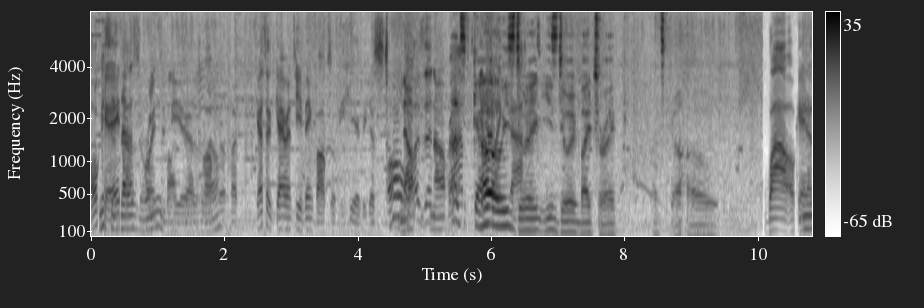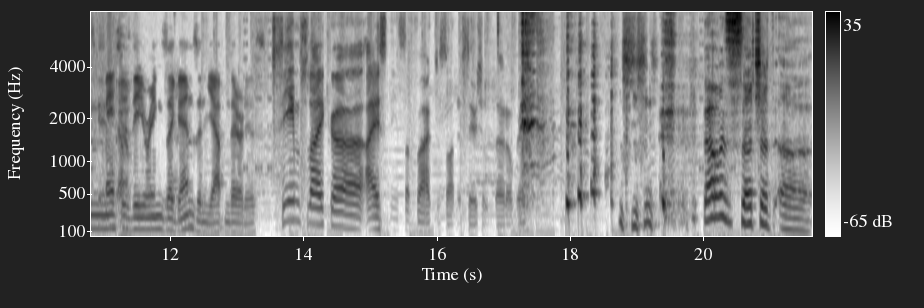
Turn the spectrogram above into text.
okay, that's right going to be a as well. blocker, but I guess a guaranteed ring box over here because Oh, No, doesn't no. Let's go. like he's that? doing. He's doing my trick. Let's go. Wow. Okay, that's game. Messes Yeah. the rings again, and yep, there it is. Seems like uh, Ice needs some practice on the stage a little bit. That was such a uh,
